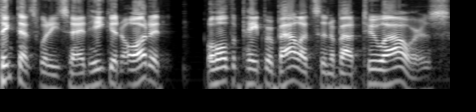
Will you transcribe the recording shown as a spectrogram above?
think that's what he said, he could audit all the paper ballots in about two hours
